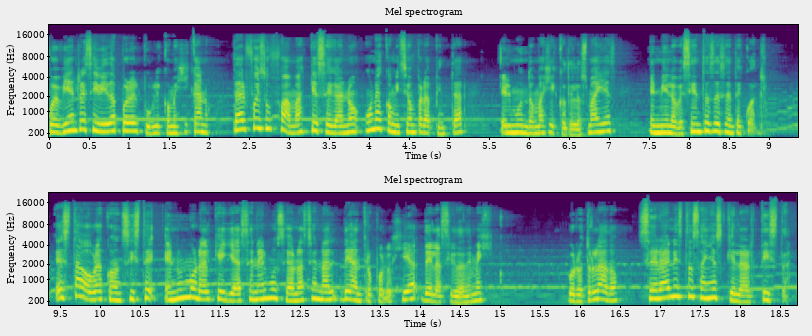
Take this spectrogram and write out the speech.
fue bien recibida por el público mexicano. Tal fue su fama que se ganó una comisión para pintar El mundo mágico de los mayas en 1964. Esta obra consiste en un mural que yace en el Museo Nacional de Antropología de la Ciudad de México. Por otro lado, será en estos años que la artista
